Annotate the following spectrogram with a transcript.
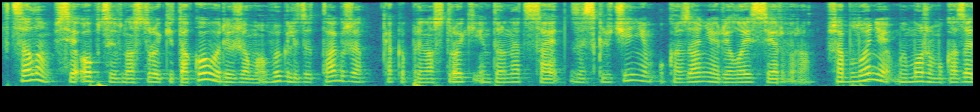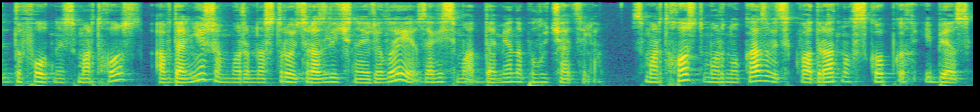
В целом, все опции в настройке такого режима выглядят так же, как и при настройке Internet Site, за исключением указания relay-сервера. В шаблоне мы можем указать дефолтный smarthost, а в дальнейшем можем настроить различные релеи, зависимо от домена получателя. Smarthost можно указывать в квадратных скобках и без,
